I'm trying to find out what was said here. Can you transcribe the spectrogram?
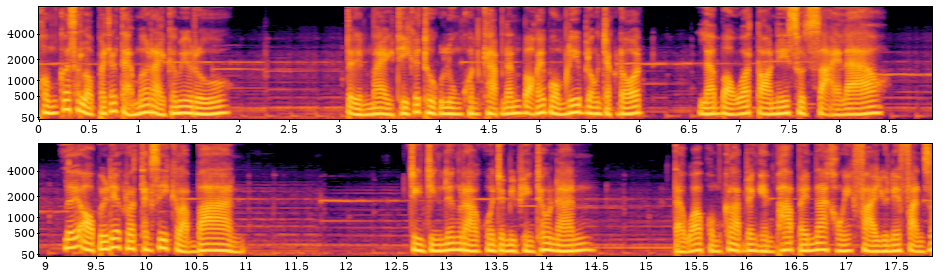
ผมก็สลบไปตั้งแต่เมื่อไหร่ก็ไม่รู้ ตื่นมาอีกทีก็ถูกลุงคนขับนั้นบอกให้ผมรีบลงจากรถ แล้วบอกว่าตอนนี้สุดสายแล้ว เลยออกไปเรียกรถแท็กซี่กลับบ้าน จริง ๆ เรื่องราวควรจะมีเพียงเท่านั้น แต่ว่าผมกลับยังเห็นภาพใบหน้าของอีกฝ่ายอยู่ในฝันเส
